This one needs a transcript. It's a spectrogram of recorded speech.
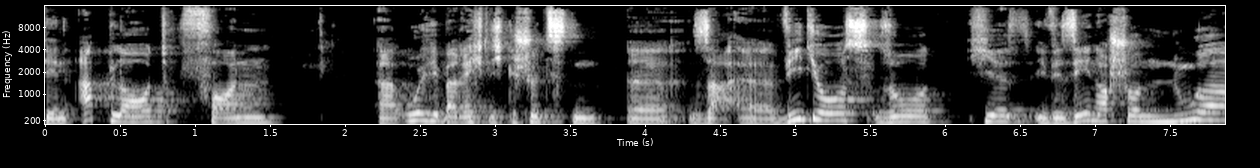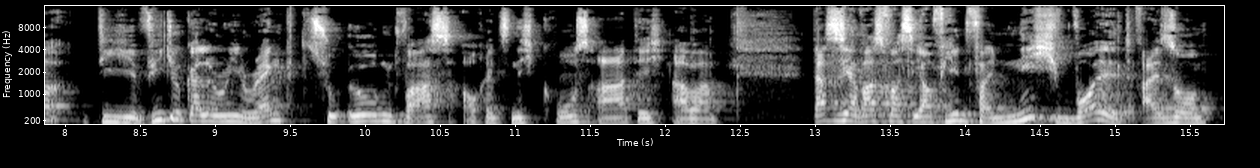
den Upload von äh, urheberrechtlich geschützten äh, äh, Videos. So hier, wir sehen auch schon nur die Videogalerie rankt zu irgendwas, auch jetzt nicht großartig, aber das ist ja was, was ihr auf jeden Fall nicht wollt. Also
